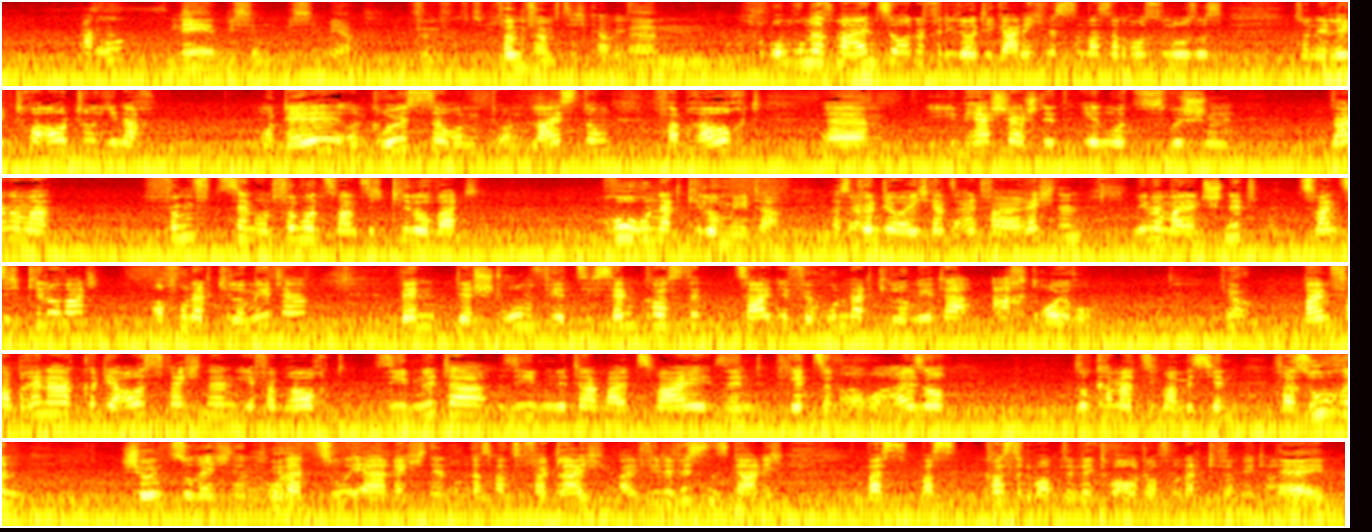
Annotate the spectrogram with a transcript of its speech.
Akku? Aber, nee, ein bisschen, ein bisschen mehr. 55. 55 kW. Ähm, Um, um das mal einzuordnen für die Leute, die gar nicht wissen, was da draußen los ist, so ein Elektroauto, je nach Modell und Größe und, und Leistung, verbraucht ähm, im Herstellerschnitt irgendwo zwischen, sagen wir mal, 15 und 25 Kilowatt pro 100 Kilometer. Das Ja. könnt ihr euch ganz einfach errechnen. Nehmen wir mal den Schnitt 20 Kilowatt auf 100 Kilometer. Wenn der Strom 40 Cent kostet, zahlt ihr für 100 Kilometer 8 Euro. Ja. Beim Verbrenner könnt ihr ausrechnen, ihr verbraucht 7 Liter, 7 Liter mal 2 sind 14 Euro. Also so kann man sich mal ein bisschen versuchen, schön zu rechnen oder zu errechnen, um das mal zu vergleichen. Weil viele wissen es gar nicht, was, was kostet überhaupt ein Elektroauto auf 100 Kilometern. Ja, eben.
